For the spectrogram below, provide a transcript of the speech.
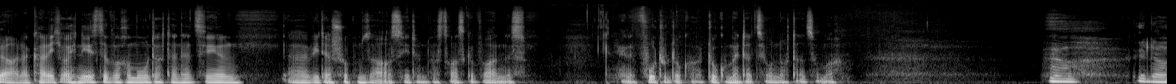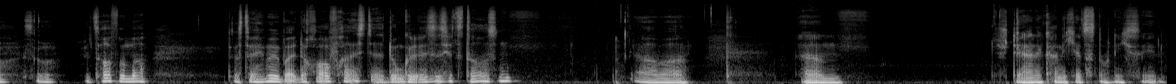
Ja, dann kann ich euch nächste Woche Montag dann erzählen, äh, wie der Schuppen so aussieht und was daraus geworden ist. Kann ich eine Fotodokumentation noch dazu machen. Ja, genau. So, jetzt hoffen wir mal, dass der Himmel bald noch aufreißt. Also dunkel ist es jetzt draußen. Aber ähm, Sterne kann ich jetzt noch nicht sehen.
